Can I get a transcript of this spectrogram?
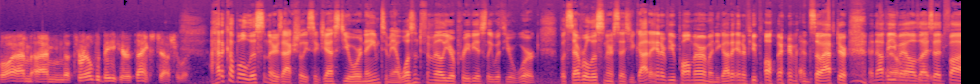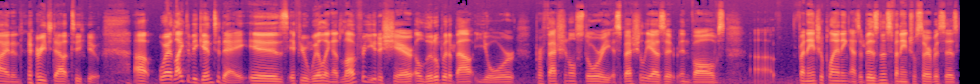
Boy, I'm I'm thrilled to be here. Thanks, Joshua. I had a couple of listeners actually suggest your name to me. I wasn't familiar previously with your work, but several listeners says you got to interview Paul Merriman. You got to interview Paul Merriman. So after enough emails, I said fine and reached out to you. Uh, where I'd like to begin today is, if you're willing, I'd love for you to share a little bit about your professional story, especially as it involves. Uh, financial planning as a business, financial services,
